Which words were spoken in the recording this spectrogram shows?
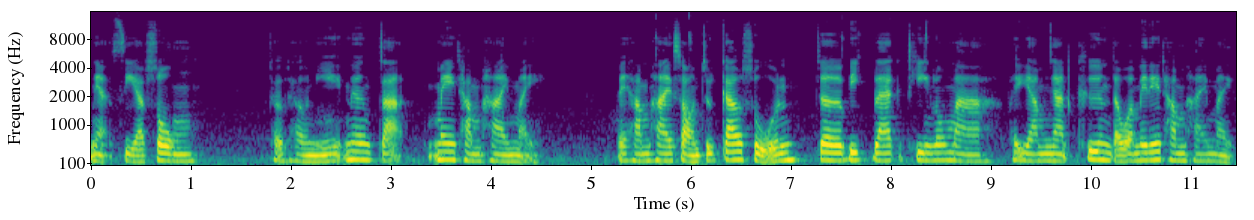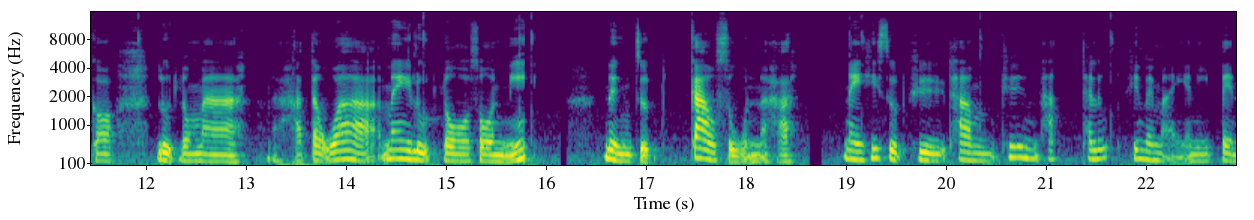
เนี่ยเสียทรงแถวๆนี้เนื่องจากไม่ทำไฮใหม่ ไปทำไฮ2.90 เจอ Big Black ทิ้งลงมา พยายามงัดขึ้น แต่ว่าไม่ได้ทำไฮใหม่ก็หลุดลงมานะคะ แต่ว่าไม่หลุดโลโซนนี้ 1.90 นะคะ ในที่สุดคือทำขึ้นพัก ทะลุขึ้นไปใหม่ อันนี้เป็น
